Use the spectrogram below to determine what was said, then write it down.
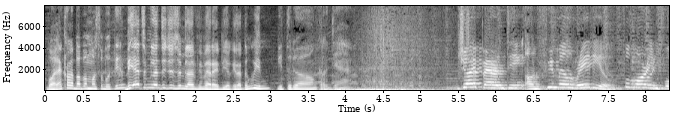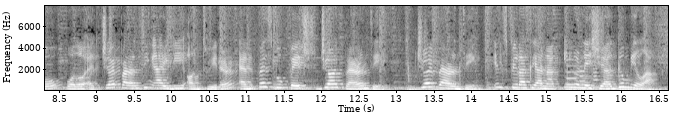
Boleh kalau Bapak mau sebutin? Di @979 Female Radio kita tungguin. Gitu dong kerja. Joy Parenting on Female Radio. For more info, follow at Joy Parenting ID on Twitter and Facebook page Joy Parenting. Joy Parenting, inspirasi anak Indonesia gemilang.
